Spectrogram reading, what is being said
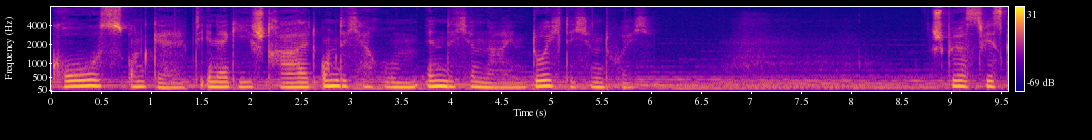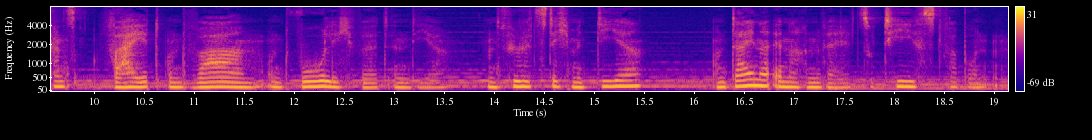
groß und gelb. Die Energie strahlt um dich herum, in dich hinein, durch dich hindurch. Du spürst, wie es ganz weit und warm und wohlig wird in dir und fühlst dich mit dir und deiner inneren Welt zutiefst verbunden.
